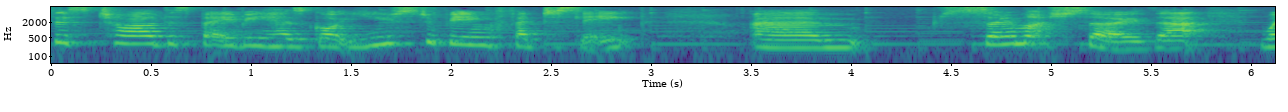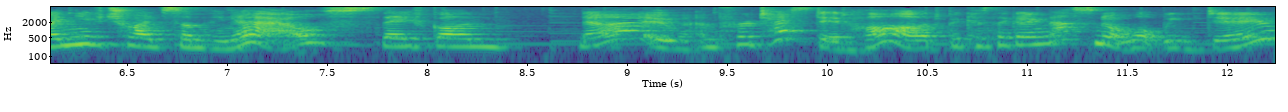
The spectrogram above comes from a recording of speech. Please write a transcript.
this child, this baby has got used to being fed to sleep, um, so much so that when you've tried something else, they've gone, no, and protested hard because they're going, that's not what we do.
